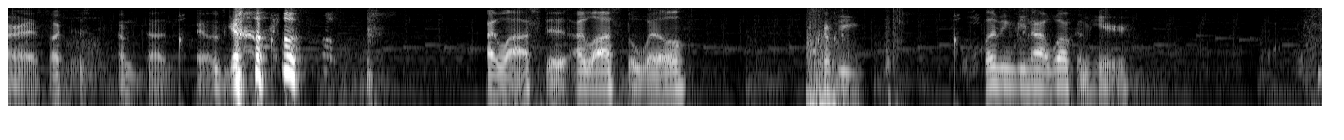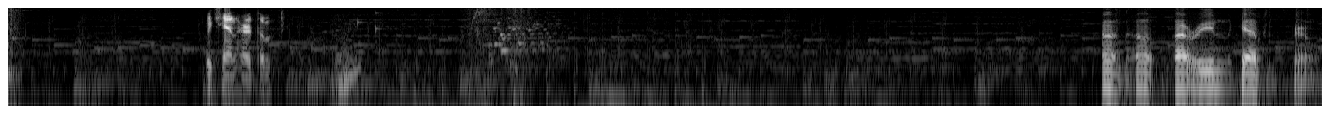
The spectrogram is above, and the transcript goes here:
Alright, fuck this dude. I'm done. Okay, let's go. I lost it. I lost the will. Be living be not welcome here. We can't hurt them. Captain's.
